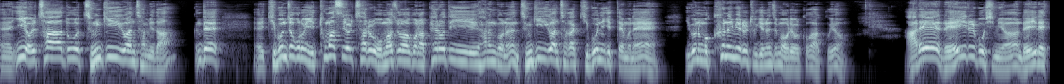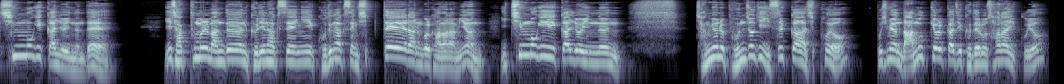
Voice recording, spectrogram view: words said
에, 이 열차도 증기기관차입니다. 근데 에, 기본적으로 이 토마스 열차를 오마주하거나 패러디하는 거는 증기기관차가 기본이기 때문에 이거는 뭐 큰 의미를 두기는 좀 어려울 것 같고요. 아래 레일을 보시면 레일에 침묵이 깔려 있는데 이 작품을 만든 그린 학생이 고등학생 10대라는 걸 감안하면 이 침묵이 깔려 있는 장면을 본 적이 있을까 싶어요. 보시면 나뭇결까지 그대로 살아 있고요.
